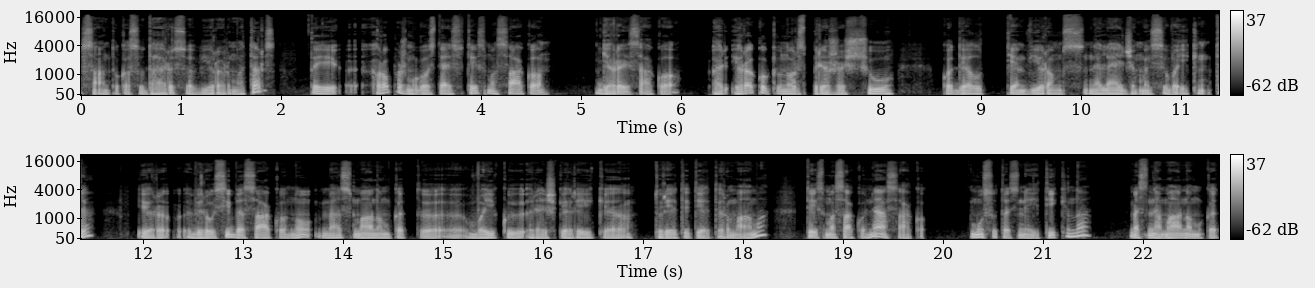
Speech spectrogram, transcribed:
santoką sudariusio vyro ir moters, tai Europos žmogaus teisų teismas sako, gerai sako, ar yra kokiu nors priežasčių, kodėl tiem vyrams neleidžiama įsivaikinti. Ir vyriausybė sako, nu, mes manom, kad vaikui, reiškia, reikia turėti tėtį ir mamą. Teismas sako, ne, sako, mūsų tas neįtikina, mes nemanom, kad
